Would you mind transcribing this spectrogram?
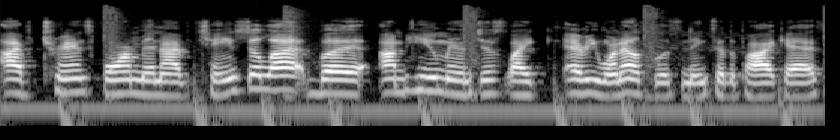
I've transformed and I've changed a lot, but I'm human just like everyone else listening to the podcast.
